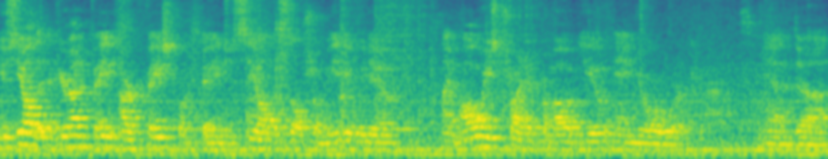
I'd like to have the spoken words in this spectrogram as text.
you see all the, if you're on fa- our Facebook page, you see all the social media we do. I'm always trying to promote you and your work. And, uh,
